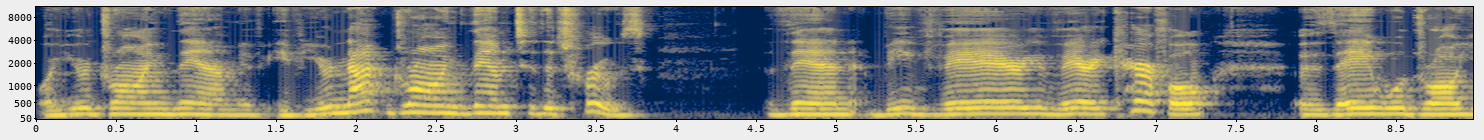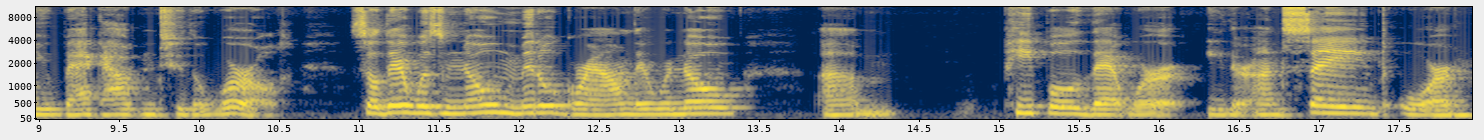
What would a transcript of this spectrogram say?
or you're drawing them. If, if you're not drawing them to the truth then be very very careful. They will draw you back out into the world. So there was no middle ground. There were no um, people that were either unsaved or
